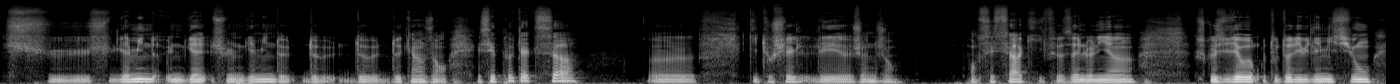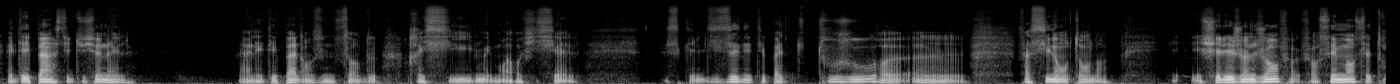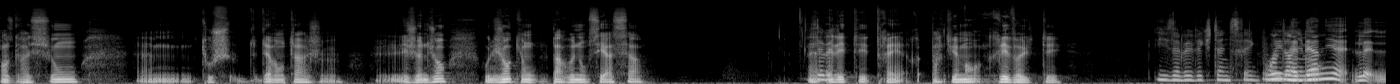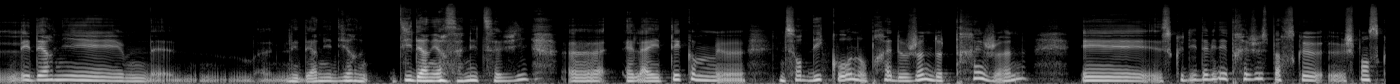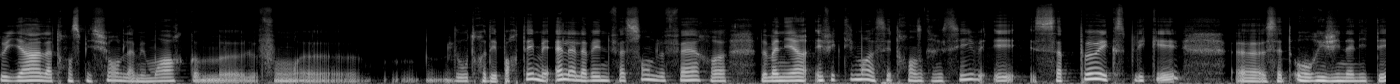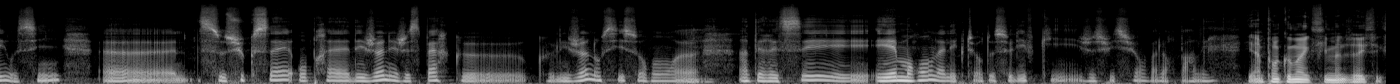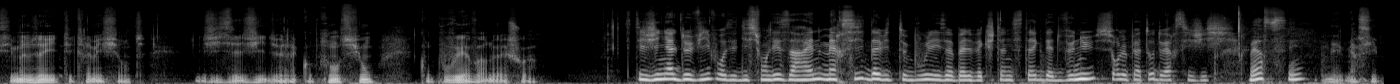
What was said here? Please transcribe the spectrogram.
je suis, une gamine, de, de, de, 15 ans. Et c'est peut-être ça euh, qui touchait les jeunes gens. c'est ça qui faisait le lien. Ce que je disais tout au début de l'émission, elle n'était pas institutionnelle. Elle n'était pas dans une sorte de récit, de mémoire officielle. Ce qu'elle disait n'était pas toujours euh, facile à entendre. Et chez les jeunes gens, forcément, cette transgression, euh, touche davantage euh, les jeunes gens ou les gens qui n'ont pas renoncé à ça. Elle était très particulièrement révoltée. Isabelle Wechtensteg, pour oui, la dernière, les derniers, euh, les derniers dix dernières années de sa vie, elle a été comme une sorte d'icône auprès de jeunes, de très jeunes, et ce que dit David est très juste parce que euh, je pense qu'il y a la transmission de la mémoire comme euh, le font euh, d'autres déportés, mais elle, elle avait une façon de le faire de manière effectivement assez transgressive et ça peut expliquer cette originalité aussi, ce succès auprès des jeunes et j'espère que, que, les jeunes aussi seront intéressés et, aimeront la lecture de ce livre qui, je suis sûre, va leur parler. Il y a un point commun avec Simone Veil, c'est que Simone Veil était très méfiante. Il s'agit de la compréhension qu'on pouvait avoir de la Shoah. C'était génial de vivre aux éditions Les Arènes. Merci David Teboul et Isabelle Wechtensteg d'être venus sur le plateau de RCJ. Merci. Merci.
